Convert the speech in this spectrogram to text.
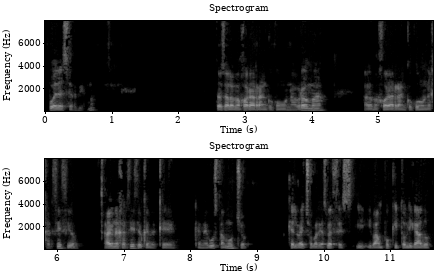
puede servir, ¿no? Entonces, a lo mejor arranco con una broma, a lo mejor arranco con un ejercicio. Hay un ejercicio que, me gusta mucho, que lo he hecho varias veces y, va un poquito ligado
